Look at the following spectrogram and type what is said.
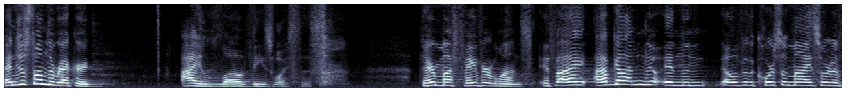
And just on the record, I love these voices. They're my favorite ones. If I, I've gotten in the, over the course of my sort of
